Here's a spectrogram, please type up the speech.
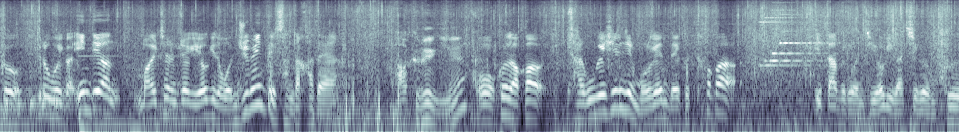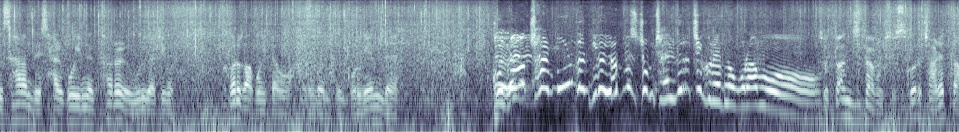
그 들어보니까 인디언 마을처럼 저기 여기도 원주민들이 산다 하대. 아 그래 이게? 어, 그래서 아까 살고 계시는지 모르겠는데 그 터가 있다는 건지 여기가 지금 그 사람들이 살고 있는 터를 우리가 지금 걸어가고 있다고 하는 건지 모르겠는데. 그 내가 잘 모르니까 네가 옆에서 좀 잘 들었지 그랬노 그라모. 저 딴짓 하고 있었어 그래 잘했다.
